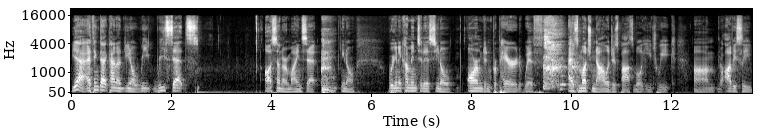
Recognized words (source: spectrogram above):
yeah, I think that kind of you know re- resets us and our mindset. you know, we're gonna come into this you know armed and prepared with as much knowledge as possible each week. Um, obviously,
